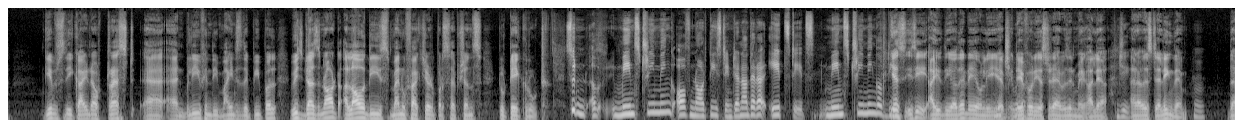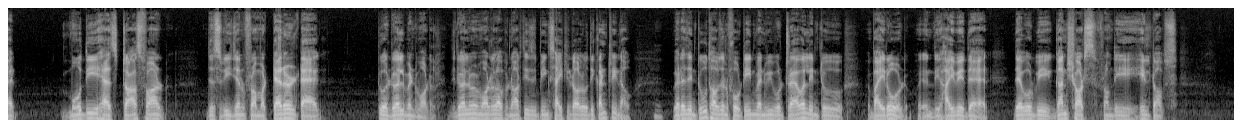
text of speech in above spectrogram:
gives the kind of trust uh, and belief in the minds of the people, which does not allow these manufactured perceptions to take root. So, uh, mainstreaming of Northeast India. Now, there are eight states. Mainstreaming of these. Yes, you see, I, the other day only, uh, day before yesterday, I was in Meghalaya Ji. and I was telling them that Modi has transformed this region from a terror tag to a development model. The development model of Northeast is being cited all over the country now. Whereas in 2014, when we would travel into by road in the highway there, there would be gunshots from the hilltops.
